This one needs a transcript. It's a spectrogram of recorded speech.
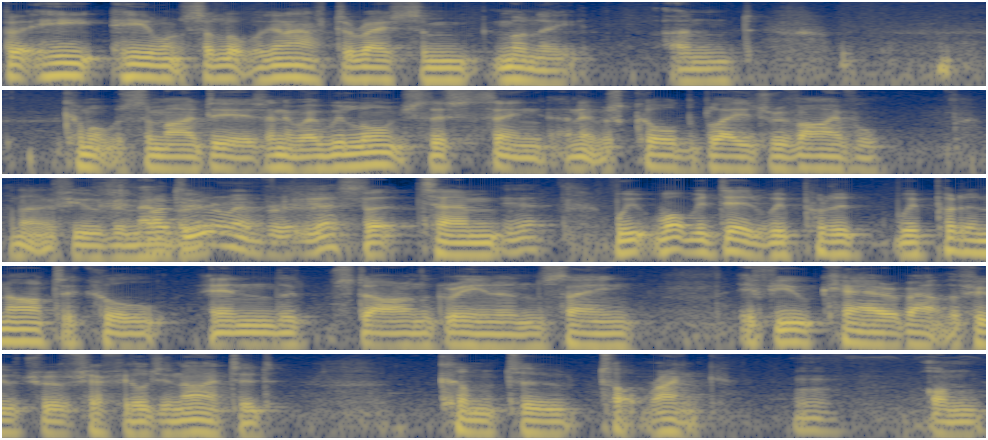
but he he wants to look. We're going to have to raise some money and come up with some ideas. Anyway, we launched this thing, and it was called the Blades Revival. I don't know if you remember. I do it. remember it, yes. But um, Yeah. we, what we did, we put a we put an article in the Star and the Green and saying, if you care about the future of Sheffield United, come to top rank on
